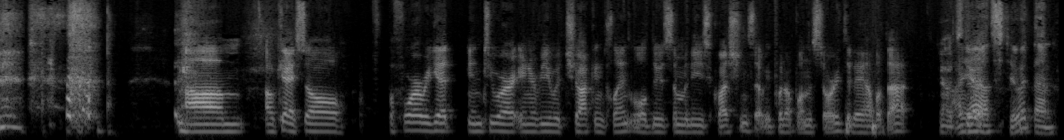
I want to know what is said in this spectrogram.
Um, okay, so before we get into our interview with Chuck and Clint, we'll do some of these questions that we put up on the story today. How about that? Yeah, let's Oh, do yeah, it. let's do it then.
